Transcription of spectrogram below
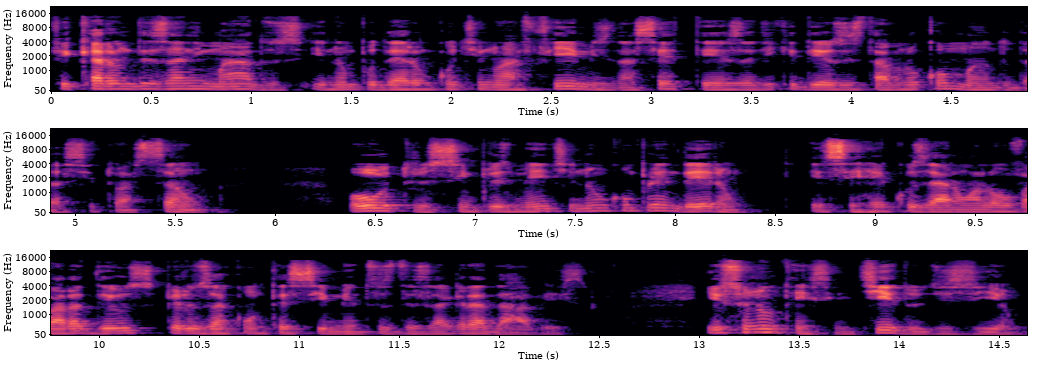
ficaram desanimados e não puderam continuar firmes na certeza de que Deus estava no comando da situação. Outros simplesmente não compreenderam e se recusaram a louvar a Deus pelos acontecimentos desagradáveis. Isso não tem sentido, diziam.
